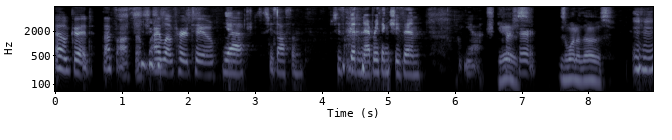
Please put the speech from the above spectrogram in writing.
Oh good. That's awesome. I love her too. Yeah, she's awesome. She's good in everything she's in. Yeah. She For is. sure. She's one of those. hmm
